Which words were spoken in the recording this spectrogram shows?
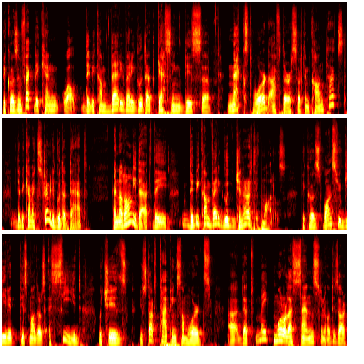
because in fact they can well they become very very good at guessing this uh, next word after a certain context they become extremely good at that and not only that they they become very good generative models because once you give it these models a seed which is you start typing some words uh, that make more or less sense. You know, these are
